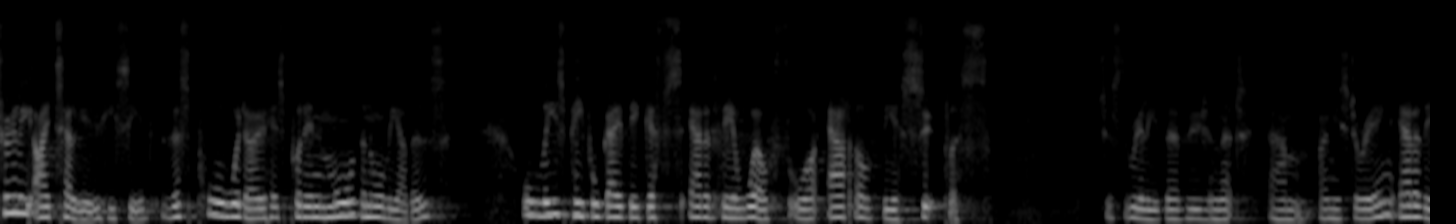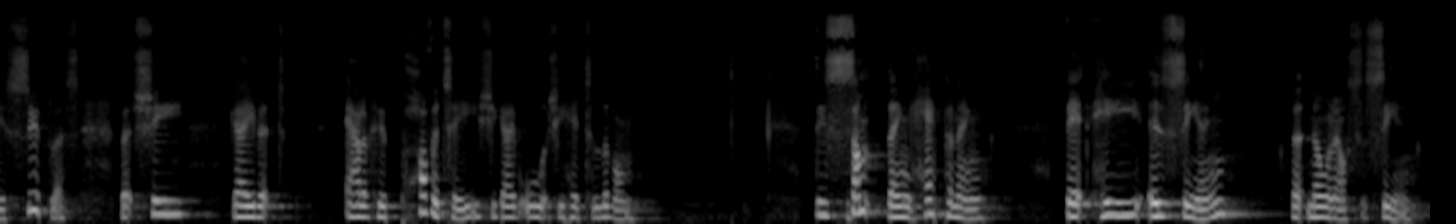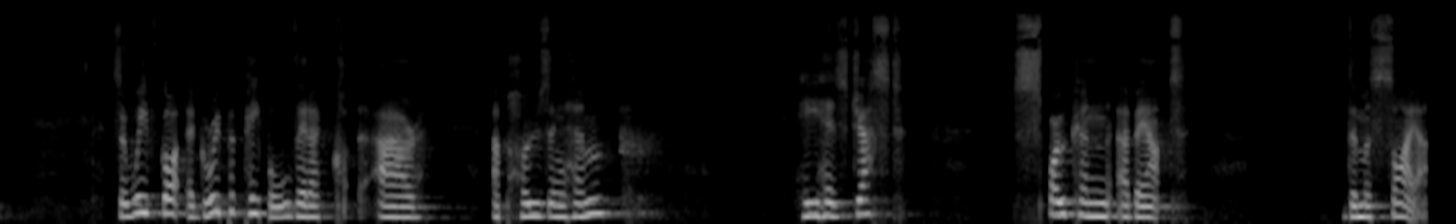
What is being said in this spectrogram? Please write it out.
Truly, I tell you, he said, this poor widow has put in more than all the others. all these people gave their gifts out of their wealth or out of their surplus, which is really the version that um, I'm used to reading, out of their surplus, but she gave it out of her poverty, she gave all that she had to live on. There's something happening that he is seeing that no one else is seeing. So we've got a group of people that are, are opposing him. He has just spoken about the Messiah.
